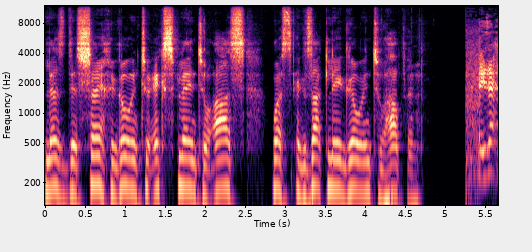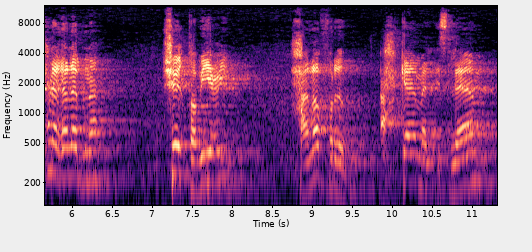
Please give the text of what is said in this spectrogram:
Let the Sheikh going to explain to us what's exactly going to happen. إذا احنا غلبنا شيء طبيعي حنفرض أحكام الإسلام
